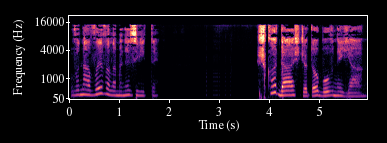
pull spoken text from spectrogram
Вона вивела мене звідти. Шкода, що то був не я,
